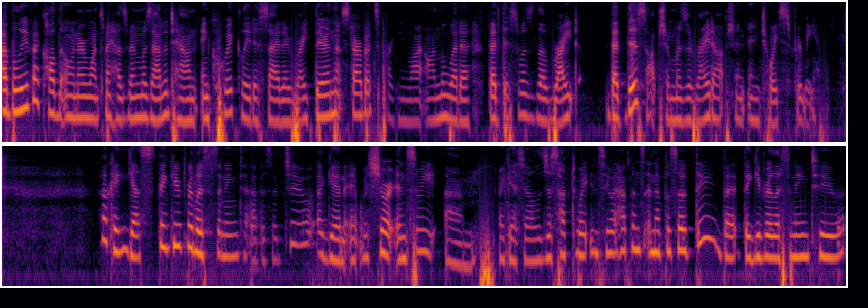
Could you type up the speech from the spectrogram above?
I believe I called the owner once my husband was out of town and quickly decided right there in that Starbucks parking lot on Weta that this was the right that this option was the right option and choice for me. Okay, yes, thank you for listening to episode two. Again, it was short and sweet. Um, I guess y'all just have to wait and see what happens in episode three. But thank you for listening to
